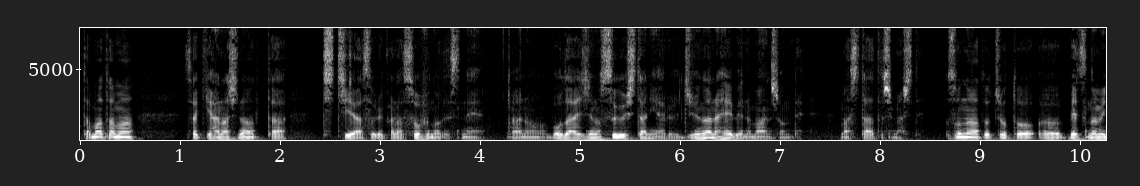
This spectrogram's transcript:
たまたまさっき話のあった父やそれから祖父のですね、あの、菩提寺のすぐ下にある17平米のマンションで、まあ、スタートしまして。その後ちょっと別の道、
